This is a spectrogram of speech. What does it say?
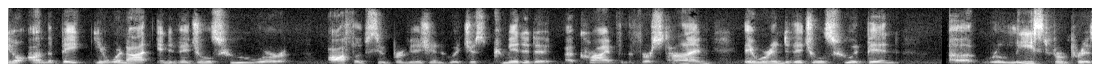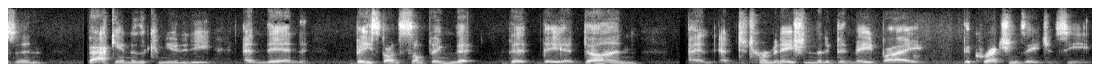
you know, on the bait, you know, we're not individuals who were off of supervision who had just committed a, a crime for the first time. They were individuals who had been uh, released from prison back into the community, and then based on something that that they had done and a determination that had been made by the corrections agency,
